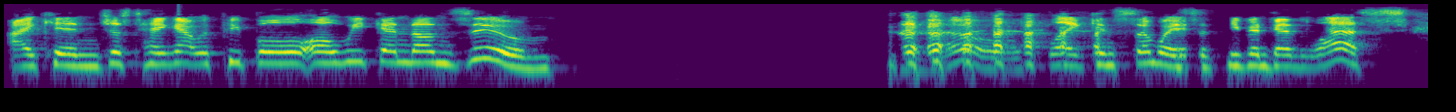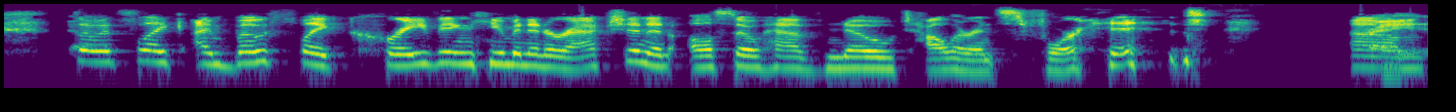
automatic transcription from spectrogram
I can just hang out with people all weekend on Zoom. no, like in some ways it's even been less. So it's like I'm both like craving human interaction and also have no tolerance for it. um, right,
